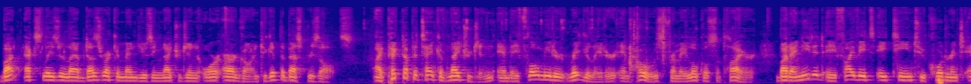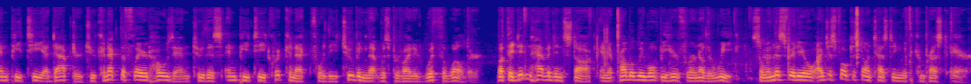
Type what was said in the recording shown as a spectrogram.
but X Laser Lab does recommend using nitrogen or argon to get the best results. I picked up a tank of nitrogen and a flow meter regulator and hose from a local supplier, but I needed a 5 8 18 to quarter inch NPT adapter to connect the flared hose end to this NPT quick connect for the tubing that was provided with the welder. But they didn't have it in stock and it probably won't be here for another week, so in this video I just focused on testing with compressed air.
